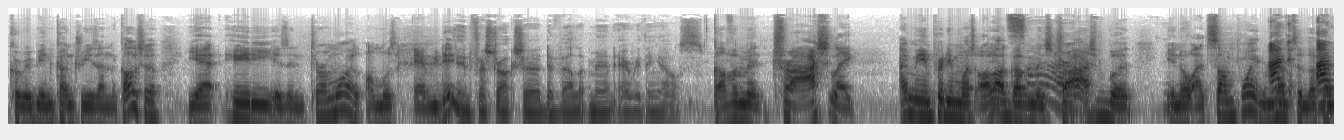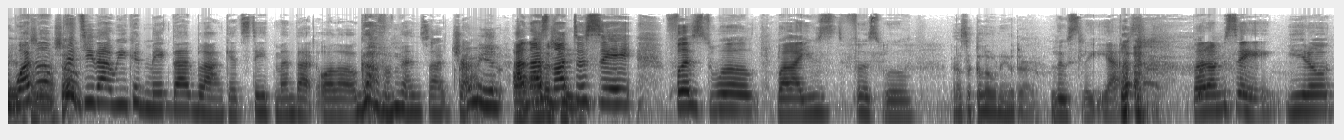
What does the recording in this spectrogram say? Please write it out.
Caribbean countries and the culture. Yet Haiti is in turmoil almost every day. Infrastructure, development, everything else. Government trash, like I mean, pretty much all our government's sad. trash. But you know, at some point we and, have to look at it. and it what for a ourselves. pity that we could make that blanket statement that all our governments are trash. I mean, and that's not to say first world. Well, I use first world That's a colonial term. loosely, yes. but I'm saying, you know,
